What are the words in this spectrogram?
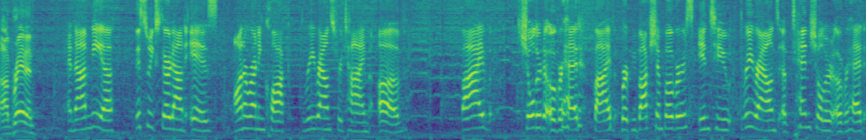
I'm Brandon. And I'm Mia. This week's throwdown is on a running clock, three rounds for time of five shoulder to overhead, five burpee box jump overs, into three rounds of 10 shoulder to overhead,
